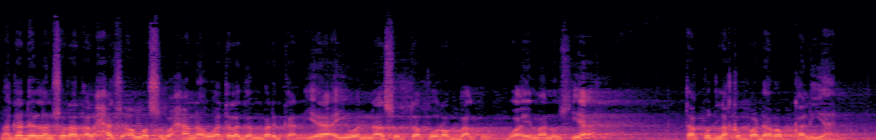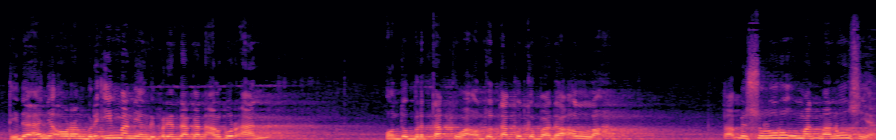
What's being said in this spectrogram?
Maka dalam surat Al-Hajj Allah Subhanahu wa taala gambarkan, ya ayyuhan nasu taqu rabbakum. Wahai manusia, takutlah kepada Rabb kalian. Tidak hanya orang beriman yang diperintahkan Al-Qur'an untuk bertakwa, untuk takut kepada Allah, tapi seluruh umat manusia.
